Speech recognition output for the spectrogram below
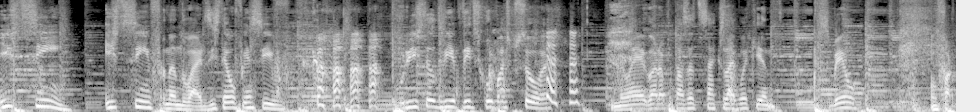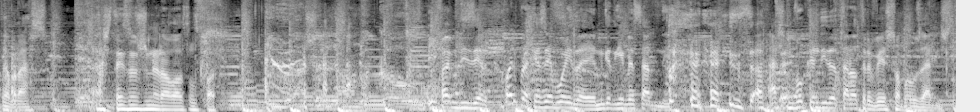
Isto sim, isto sim, Fernando Aires, isto é ofensivo. Por isto eu devia pedir desculpa às pessoas. Não é agora por causa de sacos de água quente. Percebeu? Um forte abraço. Acho que tens um general ao telefone. E vai-me dizer: olha, por acaso é boa ideia, nunca tinha pensado nisso. Acho que me vou candidatar outra vez só para usar isto.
